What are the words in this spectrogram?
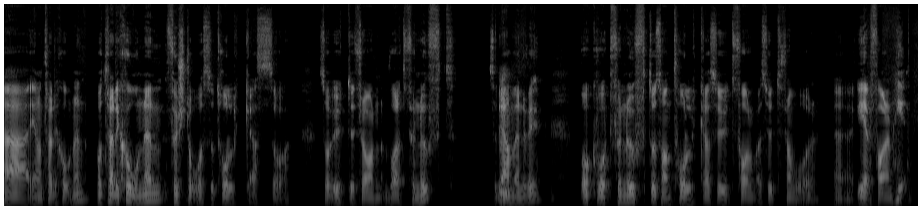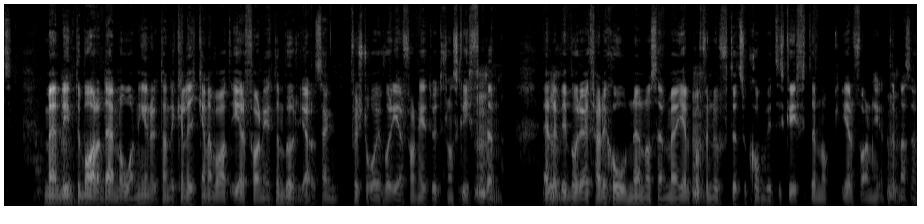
Uh, genom traditionen. Och traditionen förstås och tolkas så, så utifrån vårt förnuft. Så det Mm. använder vi. Och vårt förnuft och sånt tolkas och utformas utifrån vår eh, erfarenhet. Men det är inte bara den ordningen, utan det kan lika gärna vara att erfarenheten börjar och sen förstår vi vår erfarenhet utifrån skriften. Mm. Eller Mm. vi börjar i traditionen och sen med hjälp av Mm. förnuftet så kommer vi till skriften och erfarenheten. Mm. Alltså,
